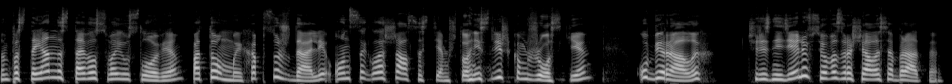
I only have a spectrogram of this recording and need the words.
Он постоянно ставил свои условия, потом мы их обсуждали, он соглашался с тем, что они слишком жесткие, убирал их, через неделю все возвращалось обратно.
